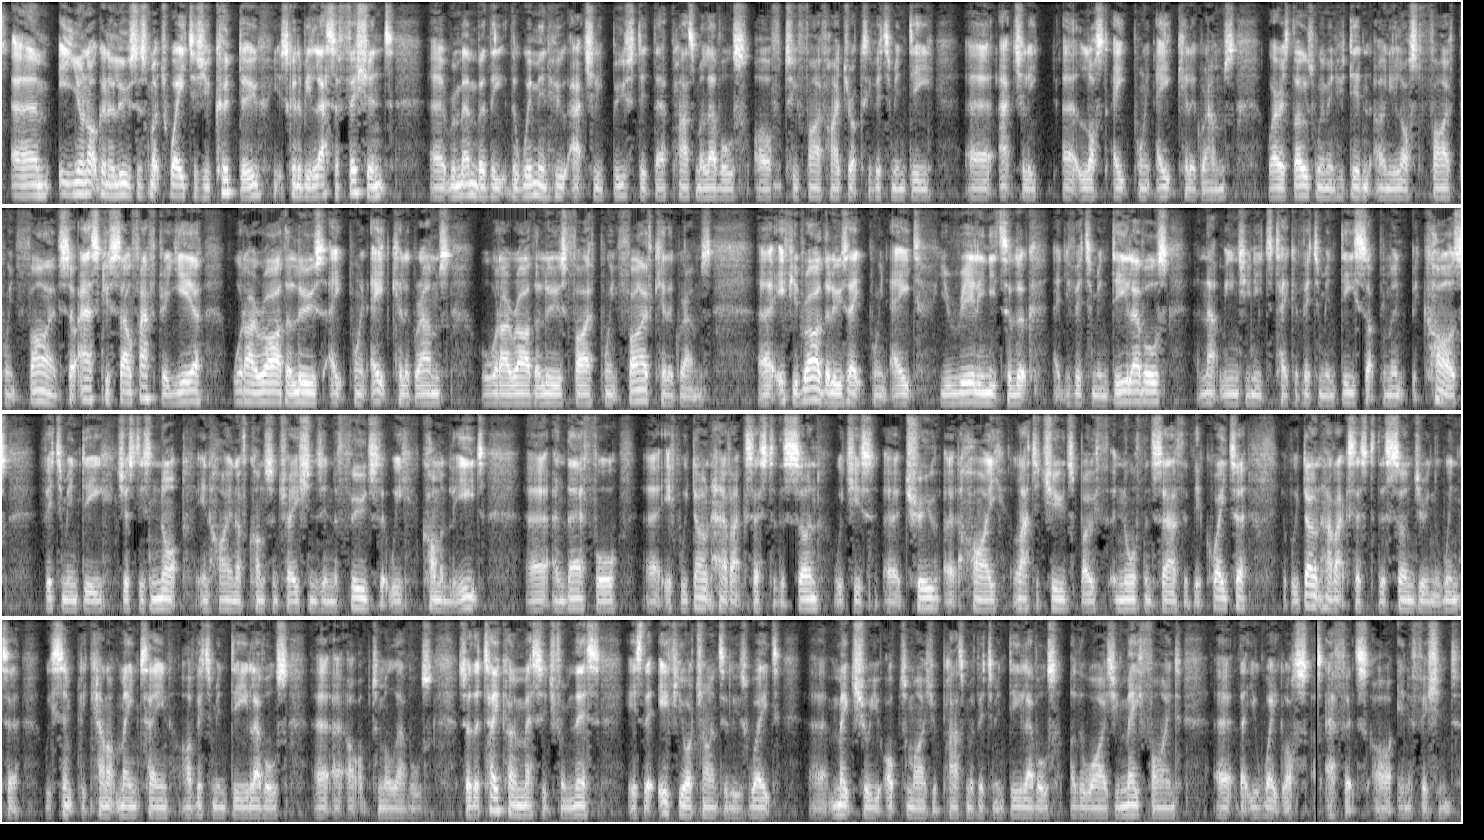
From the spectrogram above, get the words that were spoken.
um, you're not going to lose as much weight as you could do. It's going to be less efficient. Uh, remember, the, the women who actually boosted their plasma levels of 2,5 hydroxy vitamin D uh, actually uh, lost 8.8 kilograms, whereas those women who didn't only lost 5.5. So ask yourself after a year, would I rather lose 8.8 kilograms or would I rather lose 5.5 kilograms? Uh, if you'd rather lose 8.8, you really need to look at your vitamin D levels, and that means you need to take a vitamin D supplement because vitamin D just is not in high enough concentrations in the foods that we commonly eat, uh, and therefore, uh, if we don't have access to the sun, which is uh, true at high latitudes, both north and south of the equator, if we don't have access to the sun during the winter, we simply cannot maintain our vitamin D levels uh, at optimal levels. So the take-home message message from this is that if you're trying to lose weight, uh, make sure you optimize your plasma vitamin D levels. Otherwise, you may find uh, that your weight loss efforts are inefficient.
